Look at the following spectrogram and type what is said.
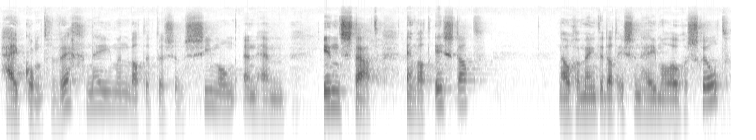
Hij komt wegnemen wat er tussen Simon en hem in staat. En wat is dat? Nou gemeente, dat is zijn hemelhoge schuld.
